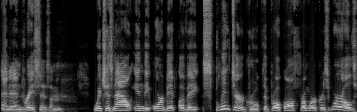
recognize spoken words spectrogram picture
and End Racism, which is now in the orbit of a splinter group that broke off from Workers' World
